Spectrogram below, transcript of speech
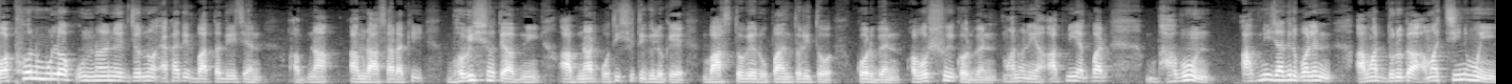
গঠনমূলক উন্নয়নের জন্য একাধিক বার্তা দিয়েছেন। আপনা, আমরা আশা রাখি ভবিষ্যতে আপনি আপনার প্রতিশ্রুতিগুলোকে বাস্তবে রূপান্তরিত করবেন, অবশ্যই করবেন। মাননীয়, আপনি একবার ভাবুন আপনি যাদের বলেন, আমার দুর্গা, আমার চিন্ময়ী,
